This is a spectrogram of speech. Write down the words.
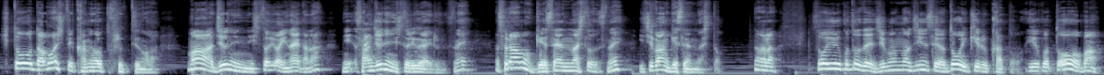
人を騙して金を取るっていうのは、まあ10人に1人はいないかな。30人に1人ぐらいいるんですね。それはもう下船な人ですね。一番下船な人。だから、そういうことで自分の人生をどう生きるかということを、ま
